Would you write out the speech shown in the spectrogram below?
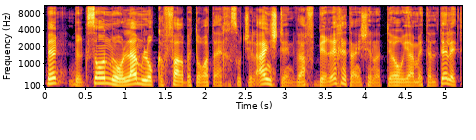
ברג, ברגסון מעולם לא כפר בתורת היחסות של איינשטיין, ואף בירך את איינשטיין לתיאוריה המטלטלת,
